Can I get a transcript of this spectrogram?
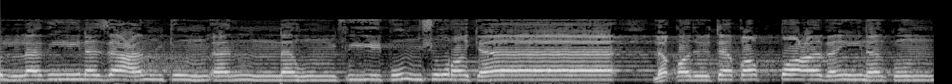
الذين زعمتم أنهم فيكم شركاء لقد تقطع بينكم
